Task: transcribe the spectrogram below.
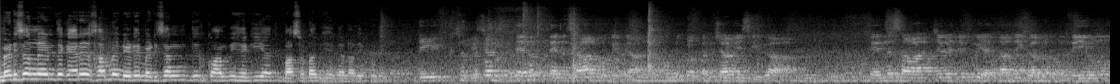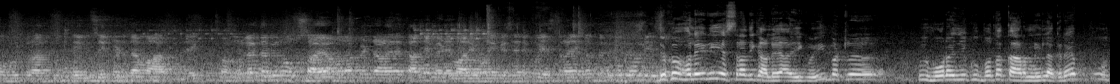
ਮੈਡੀਸਨ ਲੈਣ ਤੇ ਕਹਿ ਰਹੇ ਸਾਹਮਣੇ ਨੇੜੇ ਮੈਡੀਸਨ ਦੀ ਦੁਕਾਨ ਵੀ ਹੈਗੀ ਆ ਬੱਸ ਅੱਡਾ ਵੀ ਹੈਗਾ ਨਾਲੇ ਕੋਲ ਤੇ ਸਰ ਬੱਚਾ ਤਿੰਨ ਤਿੰਨ ਸਾਲ ਹੋ ਗਏ ਵਿਆਹ ਨੂੰ ਉਹਦੇ ਕੋਲ ਬੱਚਾ ਵੀ ਸੀਗਾ। ਤਿੰਨ ਸਾਲ ਚ ਜੇ ਕੋਈ ਏਦਾਂ ਦੀ ਗੱਲ ਹੁੰਦੀ ਉਹਨੂੰ ਉਹ ਤੁਰੰਤ ਉੱਥੇ ਉਸੇ ਪਿੰਡ ਦਾ ਮਾਰ ਦਿੰਦੇ। ਤੁਹਾਨੂੰ ਲੱਗਦਾ ਵੀ ਉਹਨੂੰ ਉਕਸਾਇਆ ਹੋਣਾ ਪਿੰਡ ਵਾਲਿਆਂ ਨੇ ਤਾਨੇ ਮੇੜੇ ਮਾਰੇ ਹੋਣੇ ਕਿਸੇ ਨੇ? ਕੋਈ ਇਸ ਤਰ੍ਹਾਂ ਦੀ ਗੱਲ ਤਾਂ ਨਹੀਂ ਦੇਖੋ ਹਲੇ ਨਹੀਂ ਇਸ ਤਰ੍ਹਾਂ ਦੀ ਗੱਲ ਆਈ ਕੋਈ ਬਟ ਕੋਈ ਹੋਰ ਅਜੇ ਕੋਈ ਬਹੁਤਾ ਕਾਰਨ ਨਹੀਂ ਲੱਗ ਰਿਹਾ। ਉਹ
